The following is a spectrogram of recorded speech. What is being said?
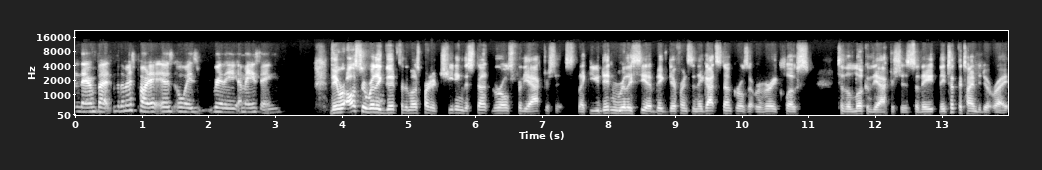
in there but for the most part it is always really amazing. They were also really good for the most part of cheating the stunt girls for the actresses. Like you didn't really see a big difference and they got stunt girls that were very close to the look of the actresses. So they they took the time to do it right.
